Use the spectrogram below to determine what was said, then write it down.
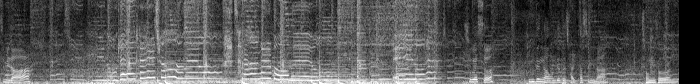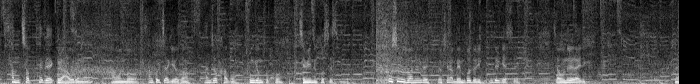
다 왔습니다. 대신 이 노래를 전해요 사랑을 보내요 이 노래를 수고했어. 힘든 가운데도 잘 탔습니다. 정선 삼척 태백을 아우르는 강원도 산골짜기여서 한적하고 풍경 좋고 재미있는 코스였습니다. 코스는 좋았는데 역시나 멤버들이 힘들게 했어요. 자 오늘의 라이딩. 자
